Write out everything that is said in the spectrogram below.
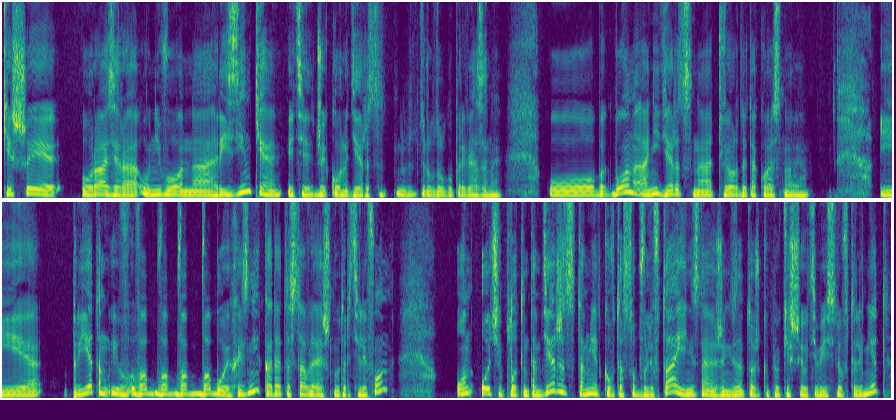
Кише у Разера у него на резинке эти джейконы держатся, друг к другу привязаны. У Backbone они держатся на твердой такой основе. И при этом в, в, в, в обоих из них, когда ты вставляешь внутрь телефон, он очень плотно там держится, там нет какого-то особого люфта, я не знаю, уже не знаю, тоже купил киши, у тебя есть люфт или нет,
